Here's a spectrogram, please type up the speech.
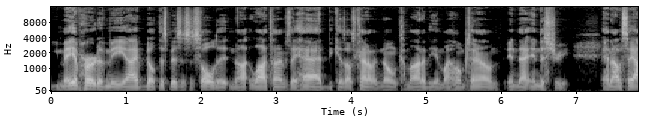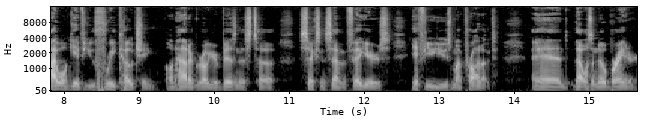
you may have heard of me. I built this business and sold it. And a lot of times they had because I was kind of a known commodity in my hometown in that industry. And I would say, I will give you free coaching on how to grow your business to six and seven figures if you use my product. And that was a no brainer.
